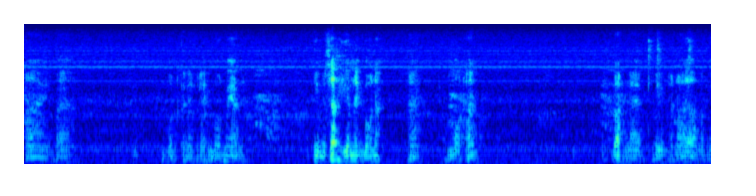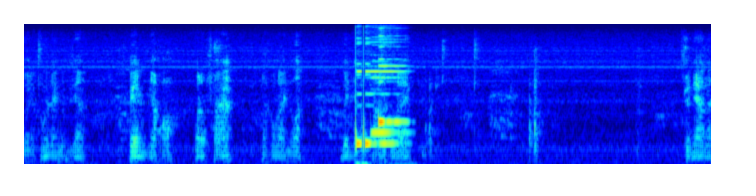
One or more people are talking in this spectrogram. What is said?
hai ba. Bốn cái này lệnh bốn mới ăn này. Nhưng mà rất hiếm lệnh bốn ạ. Hai, một ăn. Đoạn này mình đã nói rồi mọi người không nên đánh bệnh ra bên nhỏ bắt đầu phá là không đánh đúng không ạ? Bên nhỏ phá là không đánh. Cái này. Ăn này.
